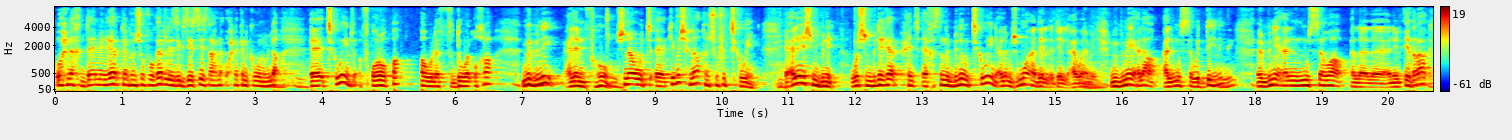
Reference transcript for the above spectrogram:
وحنا خدامين غير كنشوفوا غير les exercices وحنا كنكونوا. لا. التكوين في أوروبا أو لا في دول أخرى مبني على المفهوم. شنو آه، كيفاش حنا كنشوفوا التكوين؟ علاش مبني؟ واش مبني غير حيت آه، خصنا نبنيو التكوين على مجموعة ديال ديال العوامل. مبني على على المستوى الذهني مبني على المستوى ال- ال- يعني الإدراك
